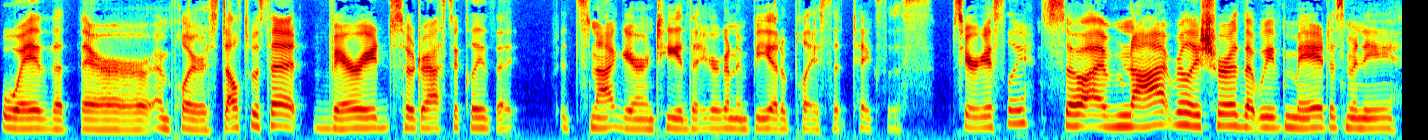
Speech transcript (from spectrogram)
way that their employers dealt with it varied so drastically that it's not guaranteed that you're going to be at a place that takes this seriously. So I'm not really sure that we've made as many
